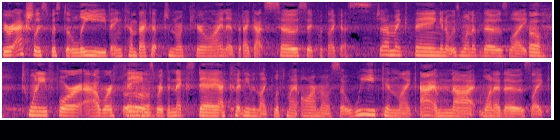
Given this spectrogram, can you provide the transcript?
We were actually supposed to leave and come back up to North Carolina, but I got so sick with like a stomach thing, and it was one of those like. Oh 24 hour things Ugh. where the next day I couldn't even like lift my arm. I was so weak and like I am not one of those like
